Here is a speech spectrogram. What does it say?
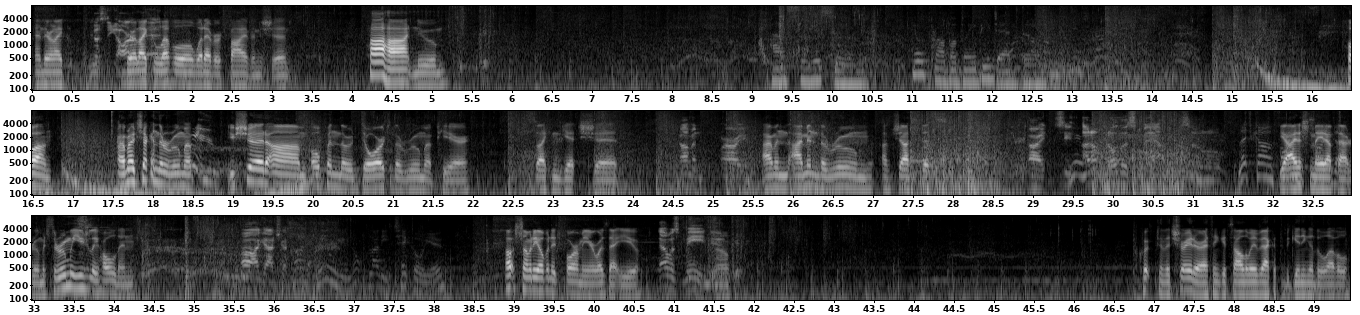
And they're like, they are they're like bad. level whatever, 5 and shit. Haha, noob. I'll see you soon. You'll probably be dead though. Hold on. I'm gonna check in the room up. You should um open the door to the room up here, so I can get shit. Coming. Where are you? I'm in I'm in the room of justice. Alright, see, I don't know this map, so... Let's go Yeah, I just made up that room. It's the room we usually hold in. Oh, I gotcha. Trying to heal you, not bloody tickle you. Oh, somebody opened it for me, or was that you? That was me, dude. No. Quick to the trader. I think it's all the way back at the beginning of the level.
